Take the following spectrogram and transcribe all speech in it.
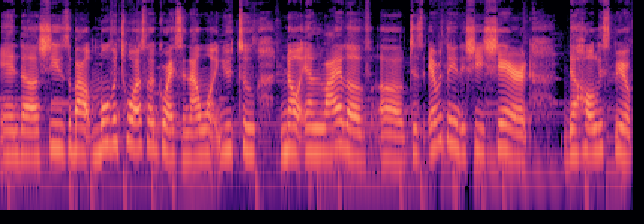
and uh, she's about moving towards her grace and i want you to know in light of uh, just everything that she shared the holy spirit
